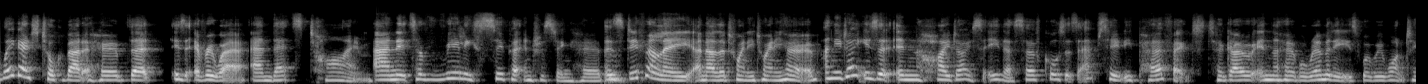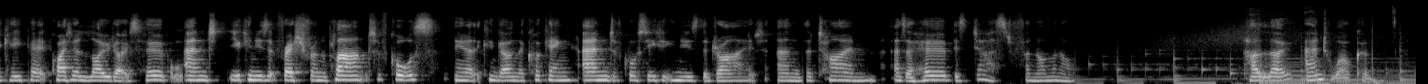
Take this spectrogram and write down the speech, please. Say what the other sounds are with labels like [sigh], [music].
we're going to talk about a herb that is everywhere, and that's thyme. And it's a really super interesting herb. It's definitely another 2020 herb, and you don't use it in high dose either. So, of course, it's absolutely perfect to go in the herbal remedies where we want to keep it quite a low dose herbal. And you can use it fresh from the plant, of course, you know, it can go in the cooking. And of course, you can use the dried. And the thyme as a herb is just phenomenal. Hello and welcome.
